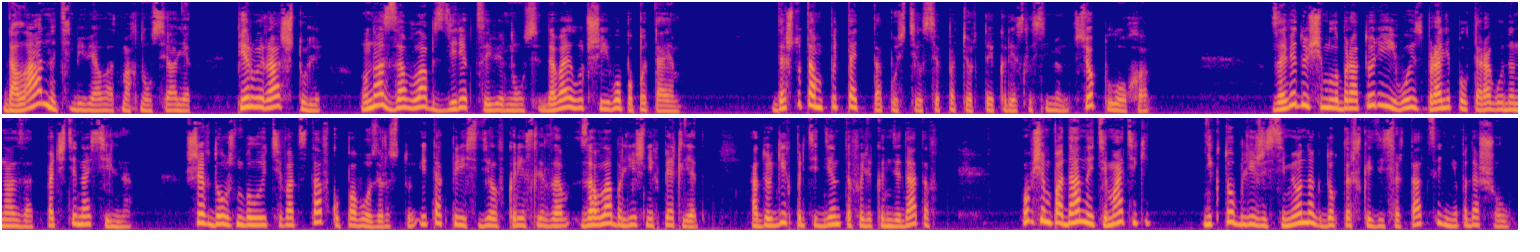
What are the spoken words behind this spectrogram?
Да ладно тебе, вяло отмахнулся Олег. Первый раз, что ли? У нас завлаб с дирекции вернулся. Давай лучше его попытаем. Да что там пытать-то опустился в потертое кресло Семен. Все плохо. Заведующим лабораторией его избрали полтора года назад, почти насильно. Шеф должен был уйти в отставку по возрасту и так пересидел в кресле за завлаба лишних пять лет, а других претендентов или кандидатов. В общем, по данной тематике никто ближе Семена к докторской диссертации не подошел.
